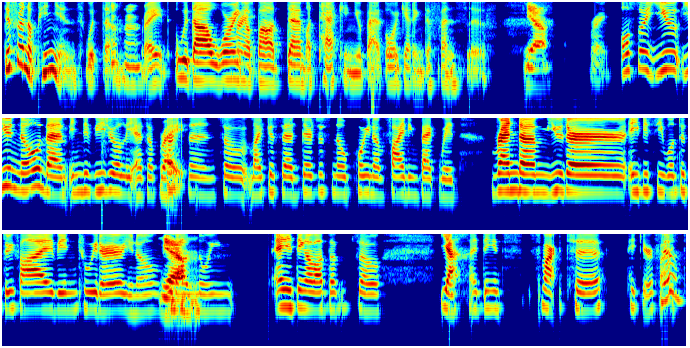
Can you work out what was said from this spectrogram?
different opinions with them, Mhm. right? Without worrying Right. about them attacking you back or getting defensive. yeah. Right. Also, you you know them individually as a Right. person, so like you said, there's just no point of fighting back with random user ABC one two three five in Twitter, you know, Yeah. without mm-hmm. knowing anything about them. So, yeah, I think it's smart to pick your Yeah. fight.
